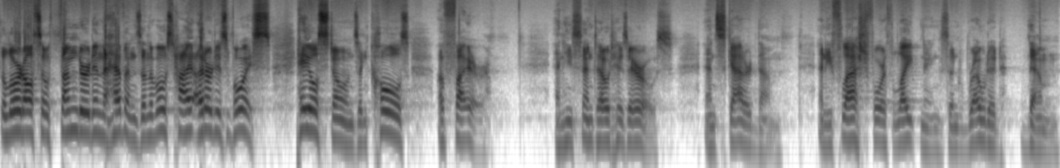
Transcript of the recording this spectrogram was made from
The Lord also thundered in the heavens, and the Most High uttered his voice hailstones and coals of fire. And he sent out his arrows and scattered them. And he flashed forth lightnings and routed them.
